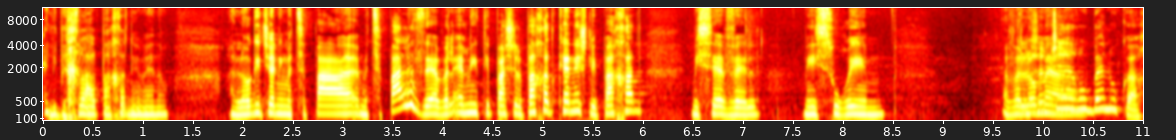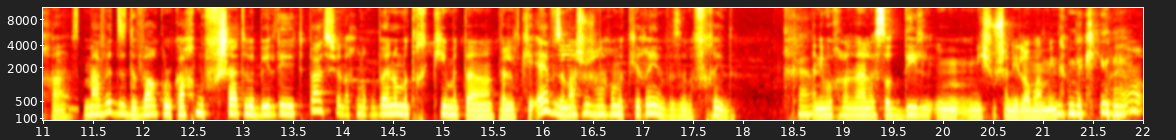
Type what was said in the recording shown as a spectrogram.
אין לי בכלל פחד ממנו. אני לא אגיד שאני מצפה, מצפה לזה, אבל אין לי טיפה של פחד. כן, יש לי פחד מסבל, מייסורים, אבל לא מה... אני חושבת שרובנו ככה. כן. מוות זה דבר כל כך מופשט ובלתי נתפס, שאנחנו רובנו מדחיקים את ה... אבל כאב זה משהו שאנחנו מכירים, וזה מפחיד. כן. אני מוכנה לעשות דיל עם מישהו שאני לא מאמינה בקיומו,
